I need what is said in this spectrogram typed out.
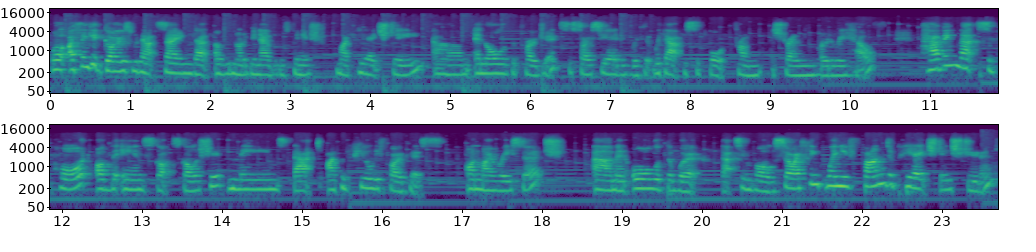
Well, I think it goes without saying that I would not have been able to finish my PhD um, and all of the projects associated with it without the support from Australian Rotary Health. Having that support of the Ian Scott Scholarship means that I could purely focus on my research um, and all of the work that's involved. So I think when you fund a PhD student,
